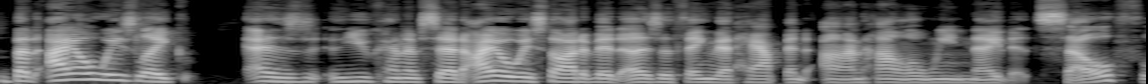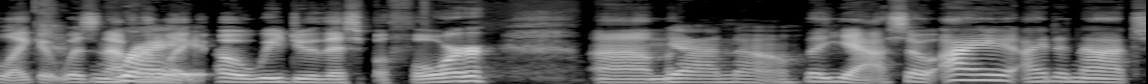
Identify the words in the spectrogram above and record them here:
but I always like as you kind of said, I always thought of it as a thing that happened on Halloween night itself. Like it was never like, oh, we do this before. Um Yeah, no. but yeah, so I I did not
